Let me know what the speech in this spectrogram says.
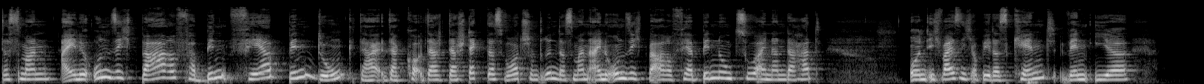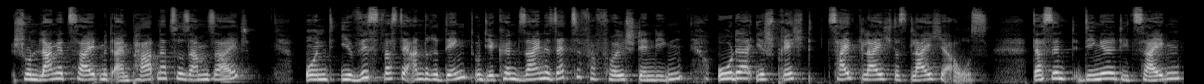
dass man eine unsichtbare Verbind Verbindung, da, da, da, da steckt das Wort schon drin, dass man eine unsichtbare Verbindung zueinander hat. Und ich weiß nicht, ob ihr das kennt, wenn ihr schon lange Zeit mit einem Partner zusammen seid und ihr wisst, was der andere denkt und ihr könnt seine Sätze vervollständigen oder ihr sprecht zeitgleich das Gleiche aus. Das sind Dinge, die zeigen,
